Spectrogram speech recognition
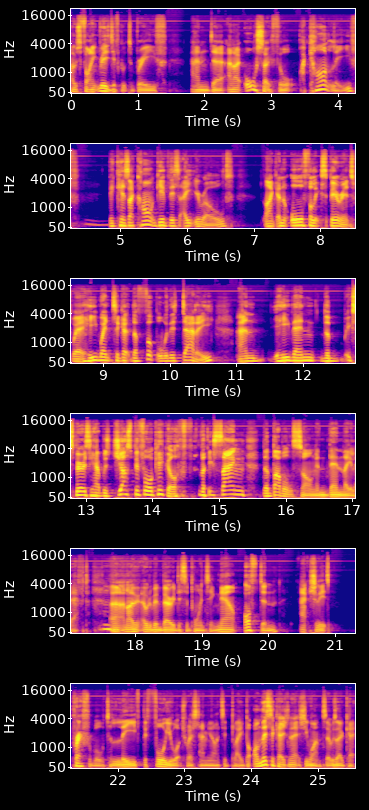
I was finding it really difficult to breathe, and uh, and I also thought I can't leave because I can't give this eight year old like an awful experience where he went to get the football with his daddy and he then the experience he had was just before kickoff they sang the bubble song and then they left mm-hmm. uh, and i think that would have been very disappointing now often actually it's preferable to leave before you watch west ham united play but on this occasion they actually won so it was okay.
